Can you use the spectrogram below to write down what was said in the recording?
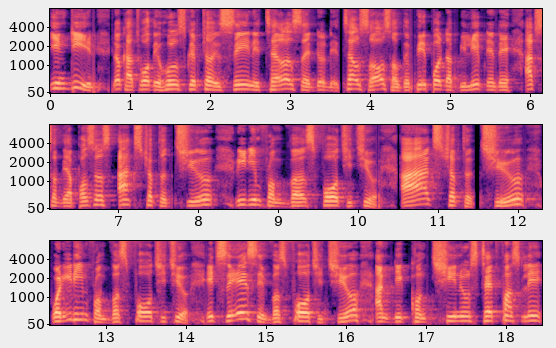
indeed. Look at what the whole scripture is saying. It tells, uh, it tells us of the people that believed in the Acts of the Apostles, Acts chapter 2, reading from verse 42. Acts chapter 2, we're reading from verse 42. It says in verse 42, and they continue steadfastly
